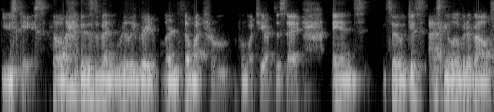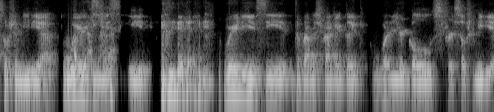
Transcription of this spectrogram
use case. So this has been really great. Learned so much from from what you have to say. And so just asking a little bit about social media, where oh, yes. do you see where do you see the Rubbish Project? Like what are your goals for social media?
